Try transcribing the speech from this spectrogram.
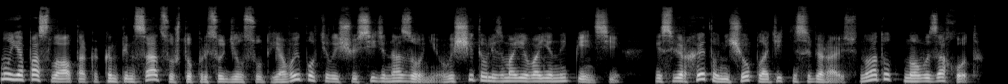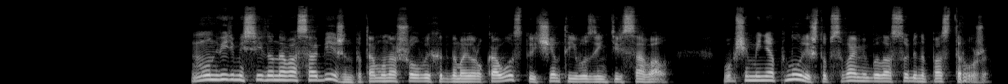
Ну, я послал, так как компенсацию, что присудил суд, я выплатил еще сидя на зоне. Высчитывали из моей военной пенсии. И сверх этого ничего платить не собираюсь. Ну, а тут новый заход. Ну, он, видимо, сильно на вас обижен, потому нашел выход на мое руководство и чем-то его заинтересовал. В общем, меня пнули, чтобы с вами было особенно построже.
